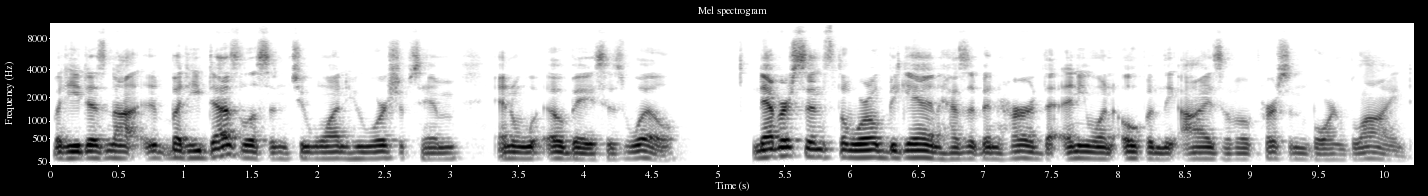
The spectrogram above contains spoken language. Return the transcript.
but he does not but he does listen to one who worships him and obeys his will. Never since the world began has it been heard that anyone opened the eyes of a person born blind.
